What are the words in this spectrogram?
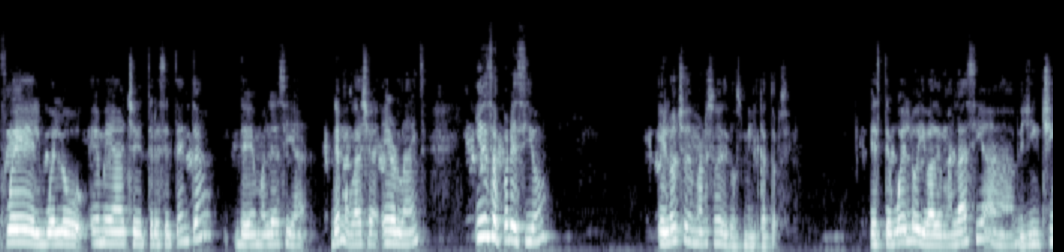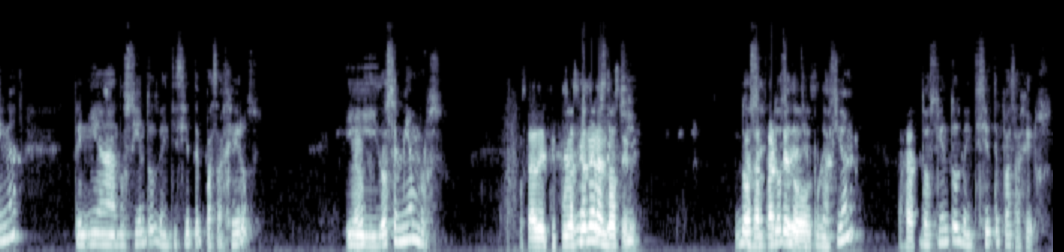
fue el vuelo MH370 de Malaysia, de Malaysia Airlines y desapareció el 8 de marzo de 2014. Este vuelo iba de Malasia a Beijing, China. Tenía 227 pasajeros y 12 miembros. O sea, de tripulación La eran cosa 12, aquí-. 12, aparte 12 de los- tripulación, Ajá. 227 pasajeros.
